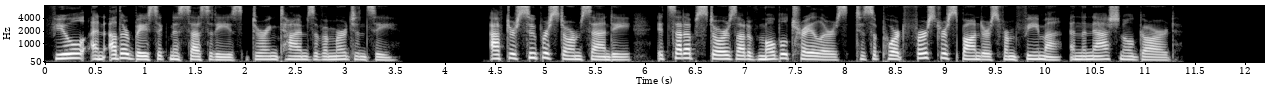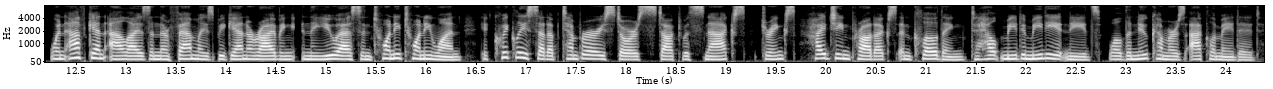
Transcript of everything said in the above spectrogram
fuel, and other basic necessities during times of emergency. After Superstorm Sandy, it set up stores out of mobile trailers to support first responders from FEMA and the National Guard. When Afghan allies and their families began arriving in the U.S. in 2021, it quickly set up temporary stores stocked with snacks, drinks, hygiene products, and clothing to help meet immediate needs while the newcomers acclimated.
